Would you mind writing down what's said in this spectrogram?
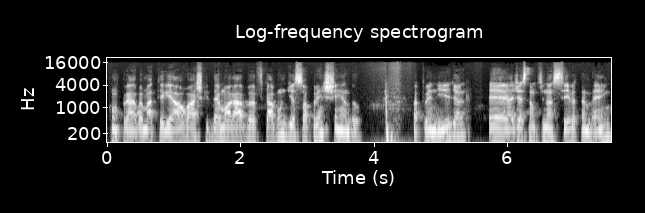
comprava material, acho que demorava, ficava um dia só preenchendo a planilha. É, a gestão financeira também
